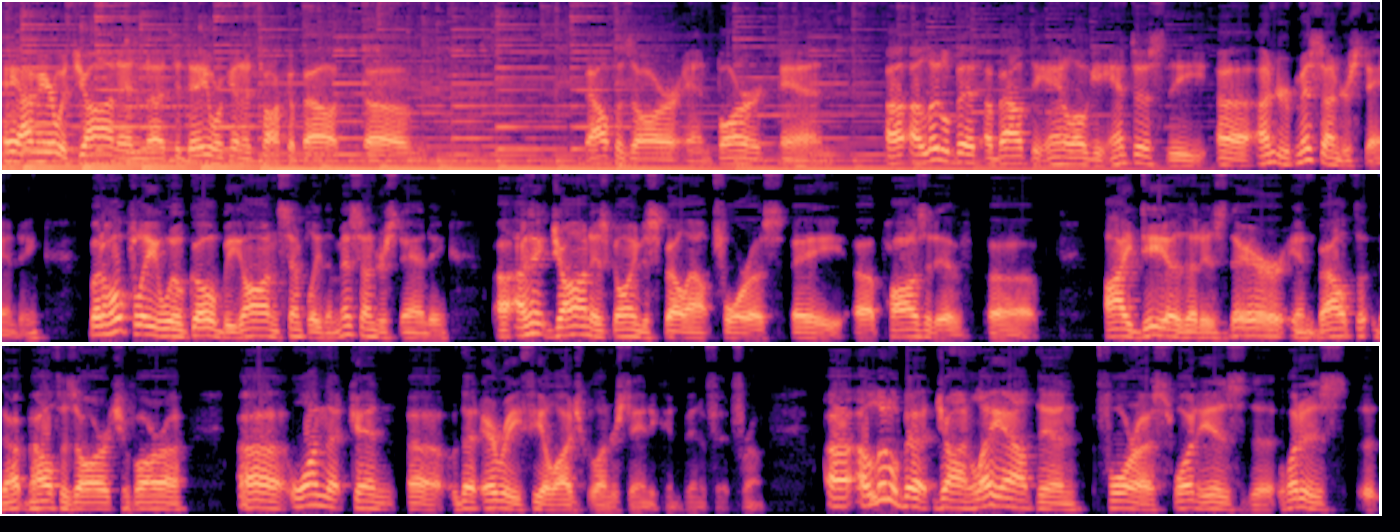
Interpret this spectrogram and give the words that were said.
Hey, I'm here with John, and uh, today we're going to talk about um, Balthasar and Barth and uh, a little bit about the analogia entis, the uh, under misunderstanding, but hopefully we'll go beyond simply the misunderstanding. Uh, I think John is going to spell out for us a, a positive uh, idea that is there in Balth- Balthasar, Przywara, uh, one that can uh, that every theological understanding can benefit from. Uh, a little bit, John, lay out then for us what is the what is uh,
